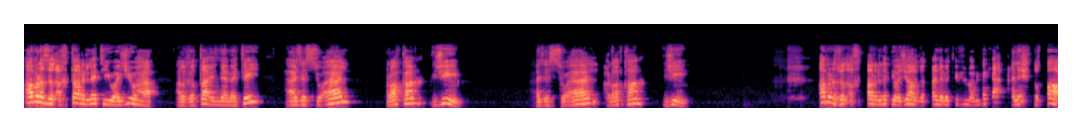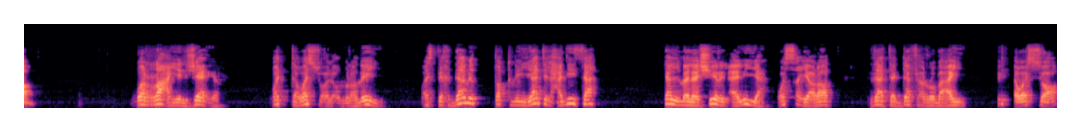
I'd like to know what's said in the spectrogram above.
أبرز الأخطار التي يواجهها الغطاء النباتي هذا السؤال رقم ج هذا السؤال رقم ج أبرز الأخطار التي يواجهها الغطاء النباتي في المملكة الاحتطاب والرعي الجائر والتوسع العمراني واستخدام التقنيات الحديثة كالمناشير الآلية والسيارات ذات الدفع الرباعي في التوسع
